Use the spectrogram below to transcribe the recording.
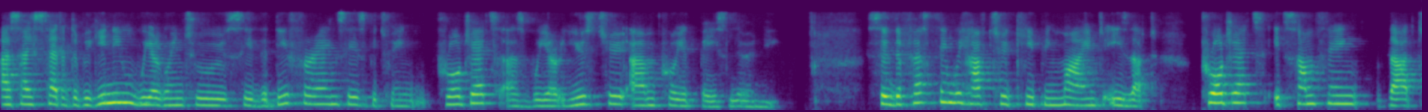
As I said at the beginning, we are going to see the differences between projects as we are used to and project-based learning. So the first thing we have to keep in mind is that projects, it's something that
